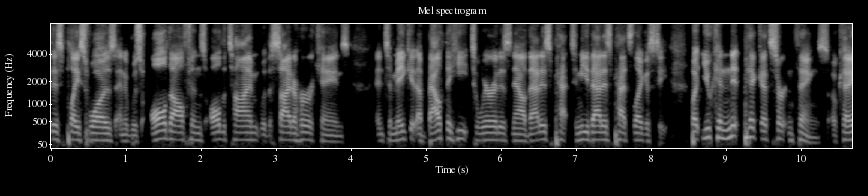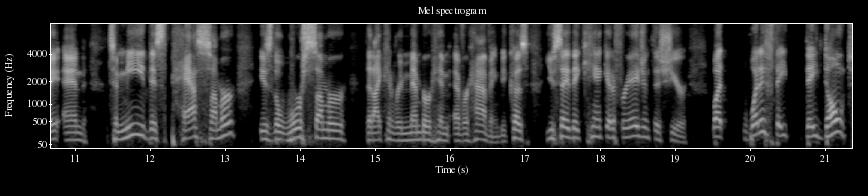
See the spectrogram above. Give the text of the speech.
this place was, and it was all Dolphins all the time with a side of Hurricanes. And to make it about the Heat to where it is now, that is Pat. To me, that is Pat's legacy. But you can nitpick at certain things, okay? And to me, this past summer is the worst summer that I can remember him ever having because you say they can't get a free agent this year. But what if they they don't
